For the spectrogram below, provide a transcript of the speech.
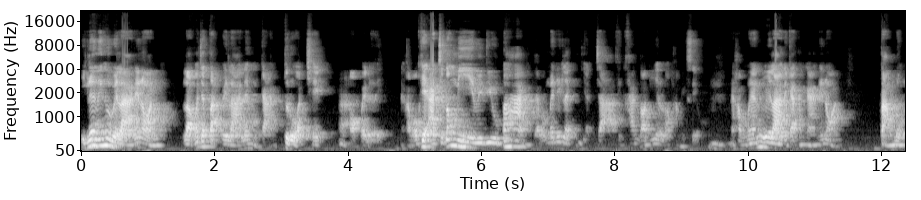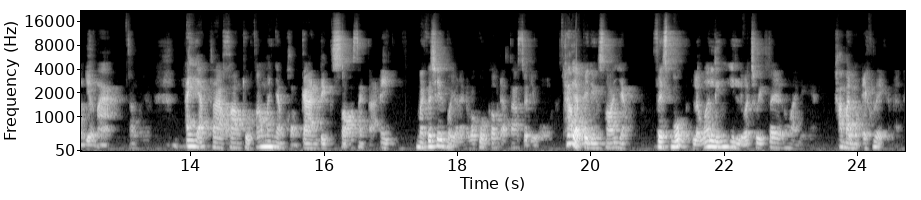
อีกเรื่องนึงคือเวลาแน่นอน เราก็จะตัดเวลาเรื่องของการตรวจเช็คออกไปเลย นะครับโอเคอาจจะต้องมีรีวิวบ้าง แต่ว่าไม่ได้ละเอียดจ๋าถึงขั้นตอนที่เราทำ Excel อืมนะครับเพราะฉะนั้นเวลาในการทำงานแน่นอนต่ำลงเยอะมากไออัตราความถูกต้องแมันยำของการดึงซอสต่างๆไอมันก็ชื่อบอกอยู่แล้วนะว่า Google Data Studio ถ้าเกิดไปดึงซอสอย่าง Facebook หรือว่า LinkedIn หรือว่า Twitter เข้ามาอย่างเงี้ยมัน accurate ขนาดไหน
